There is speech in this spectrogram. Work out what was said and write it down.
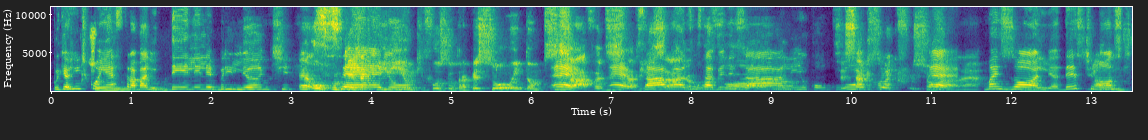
Porque a gente conhece Sim, o trabalho sim. dele, ele é brilhante. É, ou porque já Sério. queriam que fosse outra pessoa, então precisava É, desestabilizar. alguma desestabilizar ali o concurso. Você sabe como é que funciona, É. né? Mas olha, deste Em nosso.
